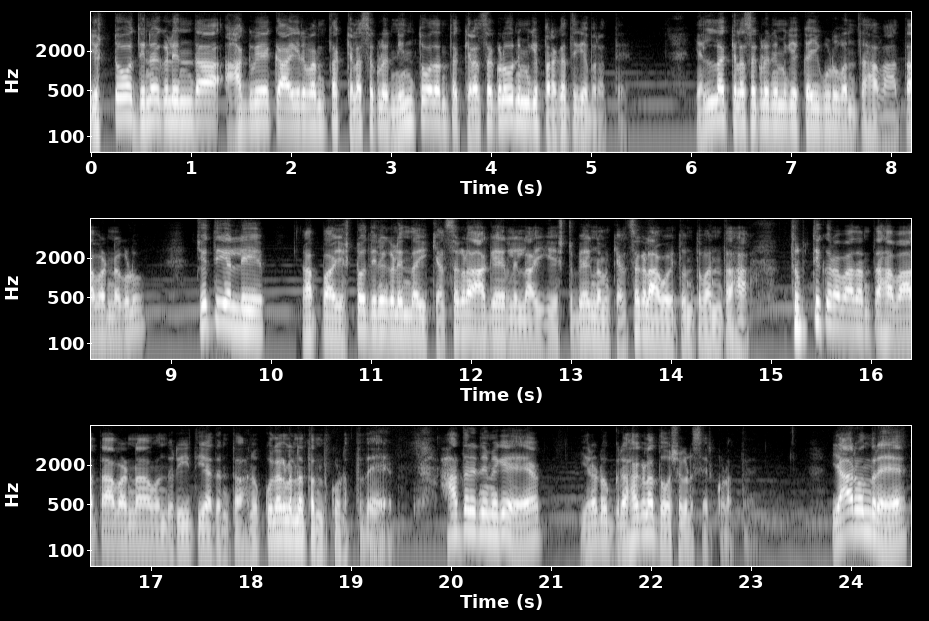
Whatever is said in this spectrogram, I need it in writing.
ಎಷ್ಟೋ ದಿನಗಳಿಂದ ಆಗಬೇಕಾಗಿರುವಂಥ ಕೆಲಸಗಳು, ನಿಂತೋದಂಥ ಕೆಲಸಗಳು ನಿಮಗೆ ಪ್ರಗತಿಗೆ ಬರುತ್ತೆ. ಎಲ್ಲ ಕೆಲಸಗಳು ನಿಮಗೆ ಕೈಗೂಡುವಂತಹ ವಾತಾವರಣಗಳು. ಜೊತೆಯಲ್ಲಿ, ಅಪ್ಪ, ಎಷ್ಟೋ ದಿನಗಳಿಂದ ಈ ಕೆಲಸಗಳು ಆಗೇ ಇರಲಿಲ್ಲ, ಈಗ ಎಷ್ಟು ಬೇಗ ನಮ್ಮ ಕೆಲಸಗಳಾಗೋಯ್ತು ಅಂತವಂತಹ ತೃಪ್ತಿಕರವಾದಂತಹ ವಾತಾವರಣ ಒಂದು ರೀತಿಯಾದಂಥ ಅನುಕೂಲಗಳನ್ನು ತಂದುಕೊಡುತ್ತದೆ. ಆದರೆ ನಿಮಗೆ ಎರಡು ಗ್ರಹಗಳ ದೋಷಗಳು ಸೇರಿಕೊಳ್ಳುತ್ತೆ. ಯಾರು ಅಂದರೆ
